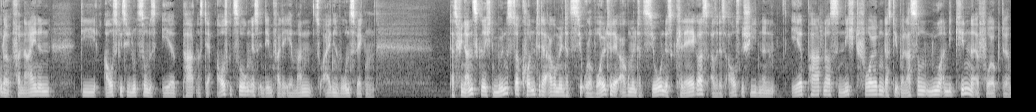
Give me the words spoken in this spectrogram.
oder verneinen die ausschließliche Nutzung des Ehepartners, der ausgezogen ist, in dem Fall der Ehemann, zu eigenen Wohnzwecken. Das Finanzgericht Münster konnte der Argumentation oder wollte der Argumentation des Klägers, also des ausgeschiedenen Ehepartners, nicht folgen, dass die Überlassung nur an die Kinder erfolgte.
